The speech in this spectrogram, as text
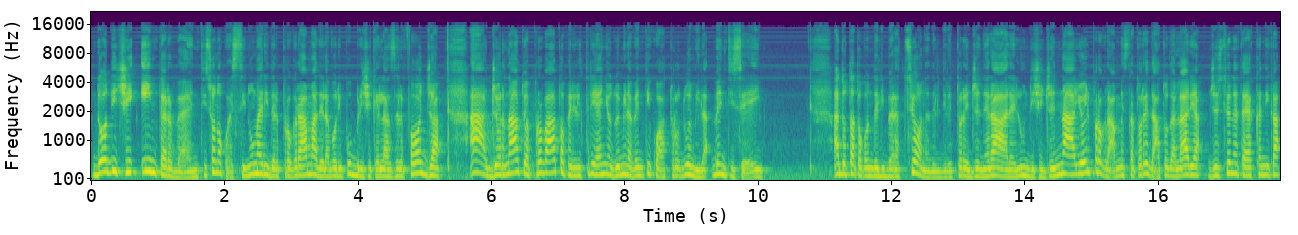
12 interventi. Sono questi i numeri del programma dei lavori pubblici che l'ASL Foggia ha aggiornato e approvato per il triennio 2024-2026. Adottato con deliberazione del direttore generale l'11 gennaio, il programma è stato redatto dall'area gestione tecnica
